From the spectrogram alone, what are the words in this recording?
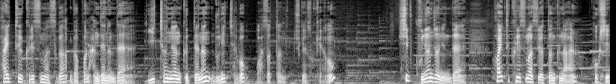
화이트 크리스마스가 몇 번 안 되는데 2000년 그때는 눈이 제법 왔었던 축에 속해요. 19년 전인데 화이트 크리스마스였던 그날 혹시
